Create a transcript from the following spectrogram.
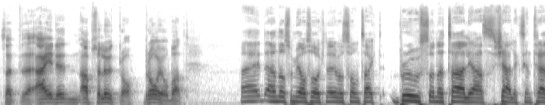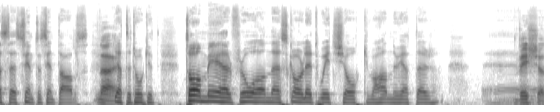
Så att, nej, det är absolut bra. Bra jobbat. Nej, det enda som jag saknade var som sagt Bruce och Natalias kärleksintresse syntes inte alls. Nej. Jättetråkigt. Ta mer från Scarlet Witch och vad han nu heter. Eh, Vision.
